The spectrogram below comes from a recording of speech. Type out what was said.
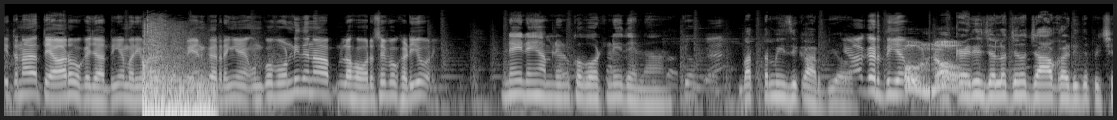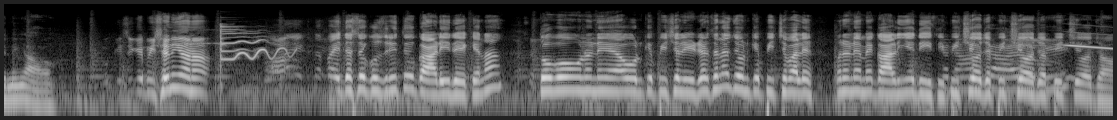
इतना तैयार होके जाती हैं मरियम नवाज़ कंपेन कर रही हैं। उनको वोट नहीं देना आप लाहौर से वो खड़ी हो रही हैं। नहीं नहीं हमने उनको वोट नहीं देना। बदतमीजी कर दिया। क्या करती है? वो कह रही चलो चलो जाओ गाड़ी के पीछे नहीं आओ। वो किसी के पीछे नहीं आना। एक दफ़ा इधर से गुजरी थी गाड़ी लेके ना तो वो उन्होंने उनके पीछे लीडर थे ना जो उनके पीछे वाले उन्होंने हमें गालियाँ दी थी पीछे हो जाओ पीछे हो जाओ पीछे हो जाओ।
